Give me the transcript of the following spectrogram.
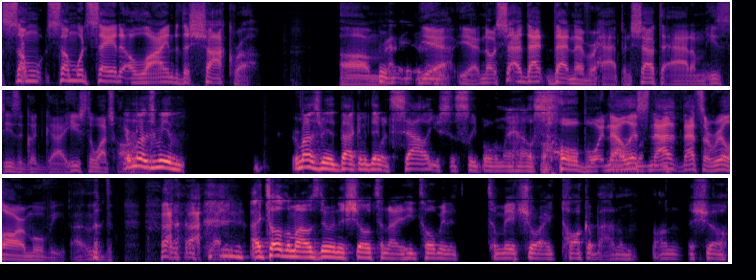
some some would say it aligned the chakra. Um, Right, right. yeah, yeah. No, sh- that that never happened. Shout to Adam. He's he's a good guy. He used to watch It horror. reminds me of reminds me of back in the day when Sal used to sleep over my house. Oh boy! Now Oh, listen, that, that's a real horror movie. I told him I was doing the show tonight. He told me to, to make sure I talk about him on the show.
